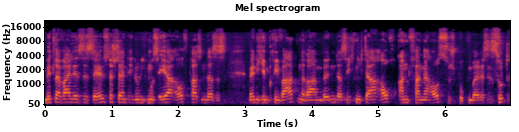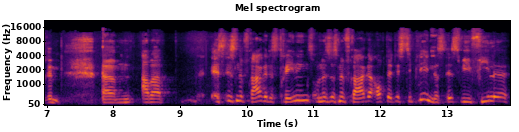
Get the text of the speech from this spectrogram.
Mittlerweile ist es selbstverständlich und ich muss eher aufpassen, dass es, wenn ich im privaten Rahmen bin, dass ich nicht da auch anfange auszuspucken, weil das ist so drin. Ähm, aber es ist eine Frage des Trainings und es ist eine Frage auch der Disziplin. Das ist wie viele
